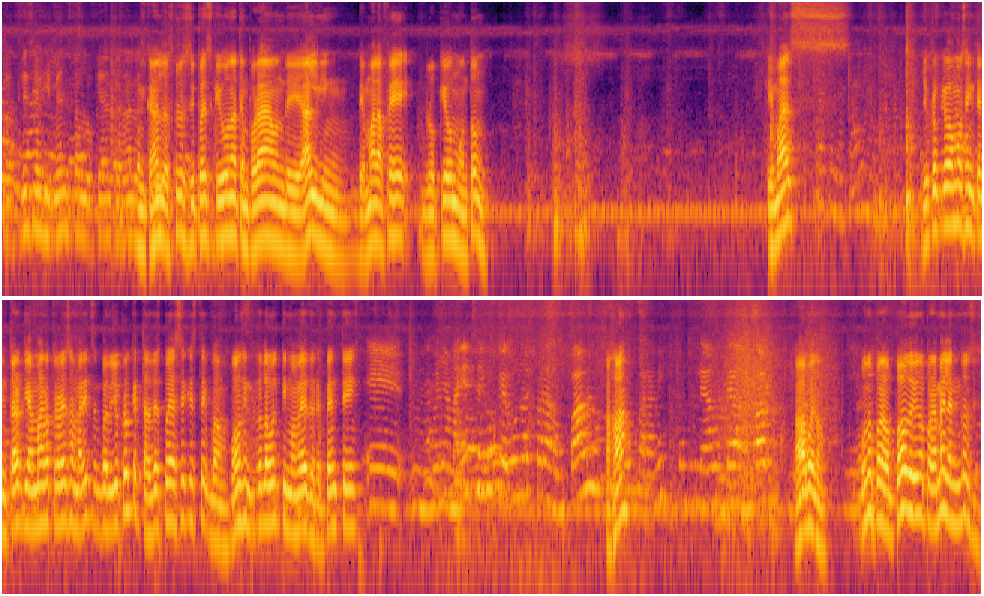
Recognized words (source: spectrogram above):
Patricia Jiménez está bloqueada el canal de las el canal de las cruces sí pues que hubo una temporada donde alguien de mala fe bloqueó un montón. ¿Qué más? Yo creo que vamos a intentar llamar otra vez a Maritza. Bueno, yo creo que tal vez puede ser que esté. Vamos, vamos a intentar la última vez de repente. Eh, doña se dijo que uno es para don Pablo. Ajá. y uno para mí. Ah, bueno. Uno para Don Pablo y uno para Melanie entonces.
